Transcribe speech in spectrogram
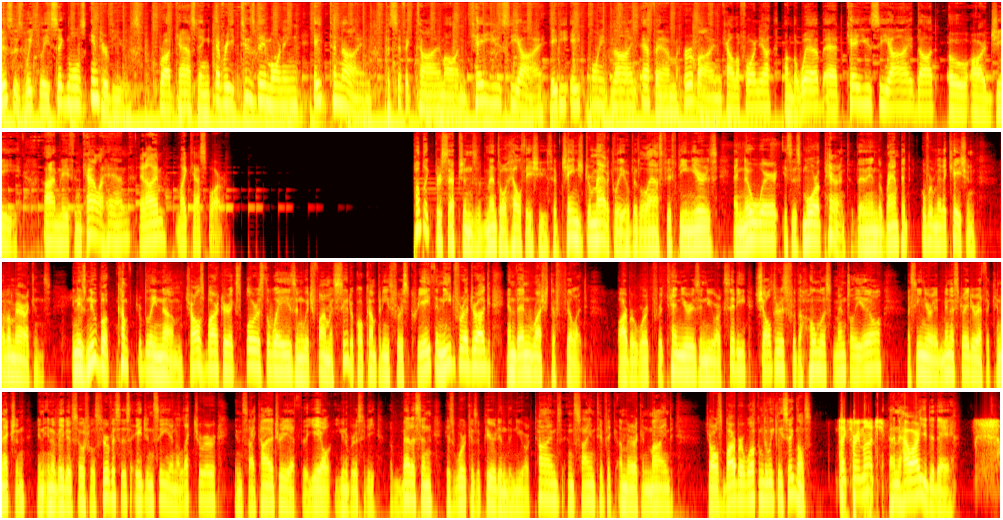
This is Weekly Signals Interviews, broadcasting every Tuesday morning, 8 to 9 Pacific Time on KUCI 88.9 FM, Irvine, California, on the web at kuci.org. I'm Nathan Callahan. And I'm Mike Kaspar. Public perceptions of mental health issues have changed dramatically over the last 15 years, and nowhere is this more apparent than in the rampant overmedication of Americans. In his new book, Comfortably Numb, Charles Barber explores the ways in which pharmaceutical companies first create the need for a drug and then rush to fill it. Barber worked for 10 years in New York City, shelters for the homeless mentally ill, a senior administrator at The Connection, an innovative social services agency, and a lecturer in psychiatry at the Yale University of Medicine. His work has appeared in the New York Times and Scientific American Mind. Charles Barber, welcome to Weekly Signals. Thanks very much. And how are you today?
